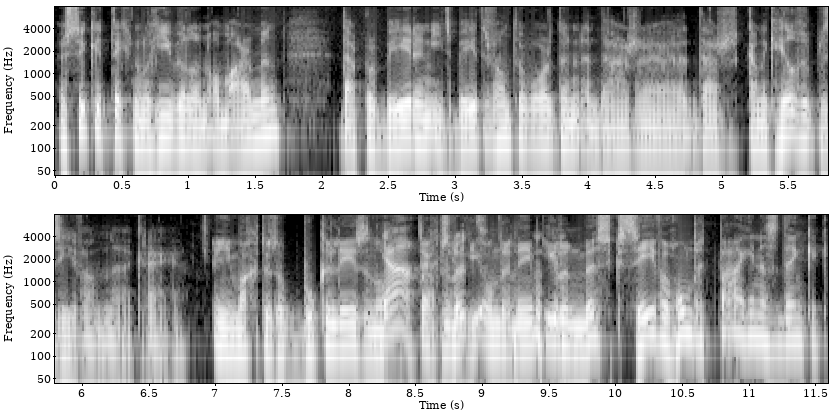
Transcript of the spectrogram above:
een stukje technologie willen omarmen daar proberen iets beter van te worden. En daar, uh, daar kan ik heel veel plezier van uh, krijgen. En je mag dus ook boeken lezen over ja, technologieondernemer Elon Musk. 700 pagina's, denk ik.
